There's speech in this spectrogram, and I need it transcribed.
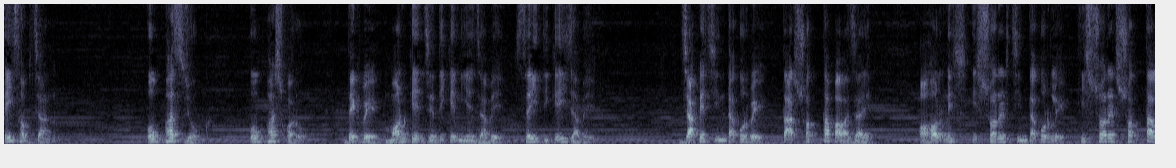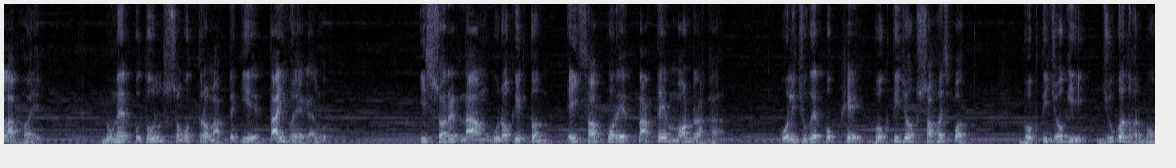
এই সব চান। অভ্যাস যোগ। অভ্যাস করো। দেখবে মনকে যেদিকে নিয়ে যাবে, সেই দিকেই যাবে। যাকে চিন্তা করবে, তার সত্তা পাওয়া যায়। অহর্নিশ ঈশ্বরের চিন্তা করলে ঈশ্বরের সত্তা লাভ হয়। নুনের পুতুল সমুদ্র মাপতে গিয়ে তাই হয়ে গেল। ঈশ্বরের নাম গুণকীর্তন, এই সব করে তাতে মন রাখা। কলিযুগের পক্ষে ভক্তিযোগ সহজ পথ, ভক্তিযোগই যুগধর্ম।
